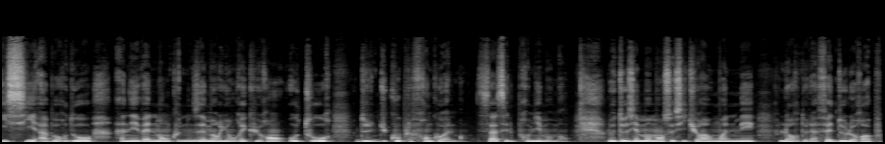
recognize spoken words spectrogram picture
ici à Bordeaux un événement que nous aimerions récurrent autour du couple franco-allemand. Ça, c'est le premier moment. Le deuxième moment se situera au mois de mai lors de la fête de l'Europe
